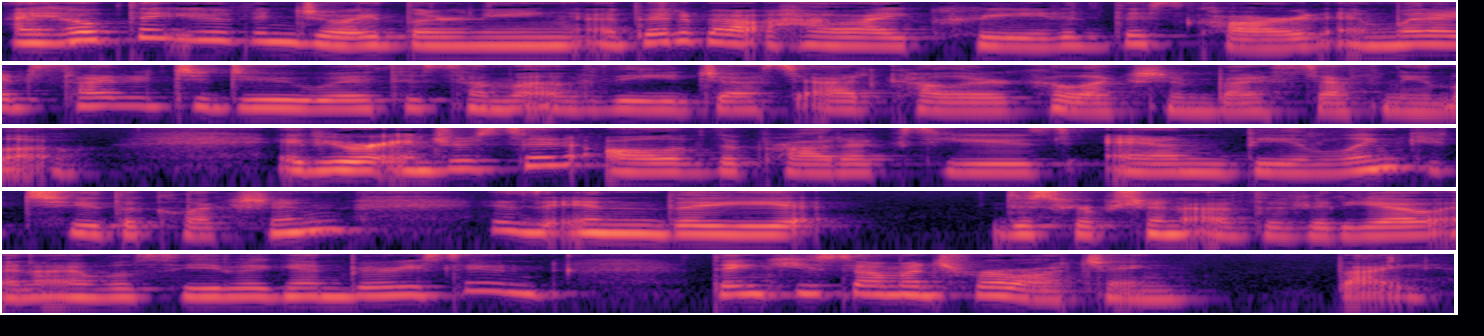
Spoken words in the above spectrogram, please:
I hope that you have enjoyed learning a bit about how I created this card and what I decided to do with some of the Just Add Color collection by Stephanie Low. If you are interested, all of the products used and the link to the collection is in the description of the video, and I will see you again very soon. Thank you so much for watching. Bye.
